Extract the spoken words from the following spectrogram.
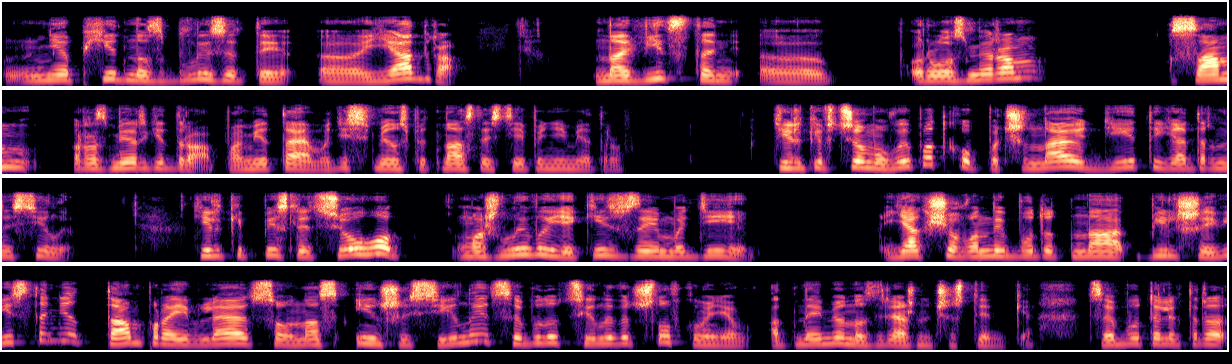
необхідно зблизити е, ядра на відстань е, розміром сам розмір ядра. Пам'ятаємо, 10 мінус 15 степені метрів. Тільки в цьому випадку починають діяти ядерні сили. Тільки після цього можливі якісь взаємодії. Якщо вони будуть на більшій відстані, там проявляються у нас інші сили, і це будуть сили відштовхування одноіменно заряджені частинки. Це будуть електро...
